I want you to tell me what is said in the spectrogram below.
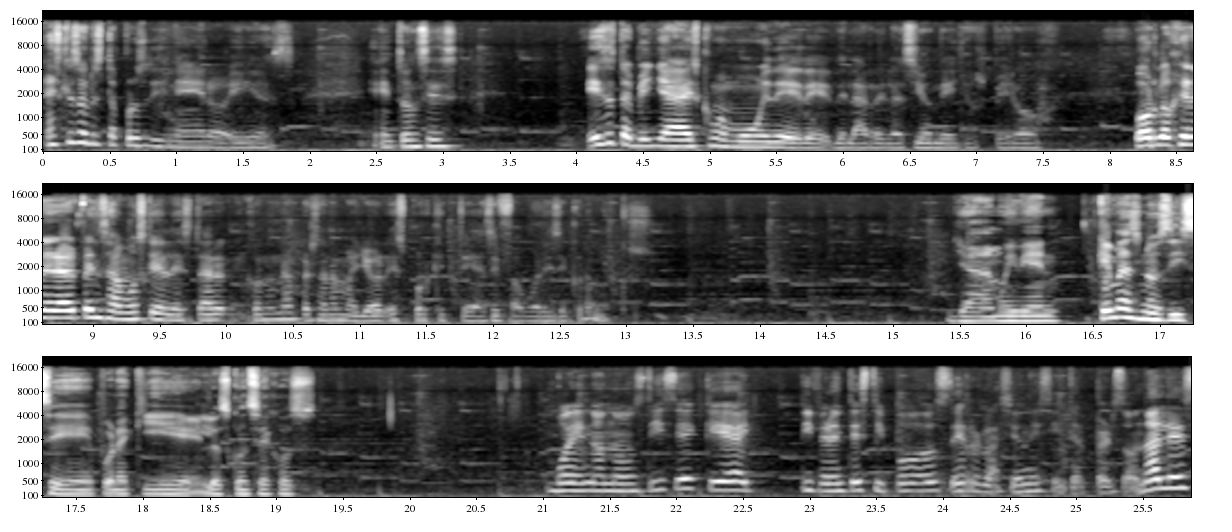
Es que solo está por su dinero y es... Entonces, eso también ya es como muy de, de, de la relación de ellos, pero por lo general pensamos que el estar con una persona mayor es porque te hace favores económicos. Ya, muy bien. ¿Qué más nos dice por aquí eh, los consejos? Bueno, nos dice que hay diferentes tipos de relaciones interpersonales.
